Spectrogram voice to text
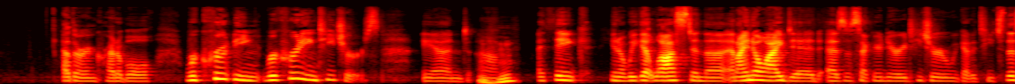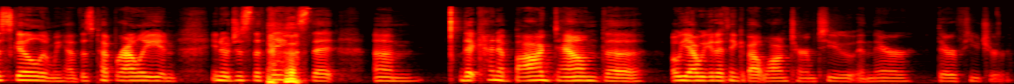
other incredible recruiting recruiting teachers and um, mm-hmm. i think you know we get lost in the and i know i did as a secondary teacher we got to teach this skill and we have this pep rally and you know just the things that um that kind of bog down the oh yeah we got to think about long term too and their their future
